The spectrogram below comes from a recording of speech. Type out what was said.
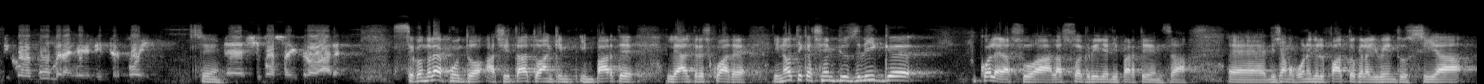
piccolo boomerang che l'Inter poi sì. eh, si possa ritrovare. Secondo lei appunto ha citato anche in, in, parte le altre squadre, in ottica Champions League qual è la sua, la sua griglia di partenza? Eh, diciamo, ponendo il fatto che la Juventus sia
